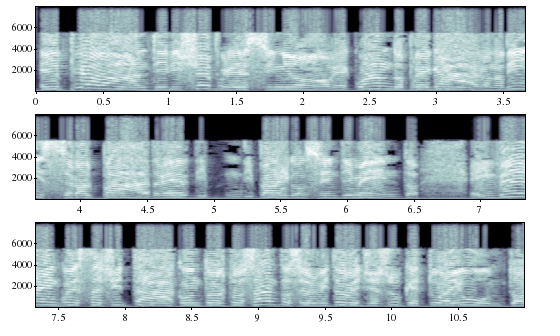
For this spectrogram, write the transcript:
E più avanti i discepoli del Signore, quando pregarono, dissero al Padre, di, di pari consentimento, e in vero in questa città, contro il tuo santo servitore Gesù che tu hai unto,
